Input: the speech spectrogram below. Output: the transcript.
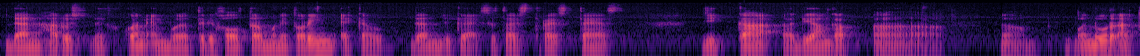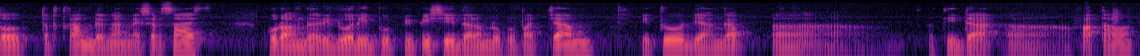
dan harus dilakukan ambulatory Holter monitoring dan juga exercise stress test. Jika uh, dianggap uh, menurun atau tertekan dengan exercise kurang dari 2000 ppc dalam 24 jam itu dianggap uh, tidak uh, fatal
